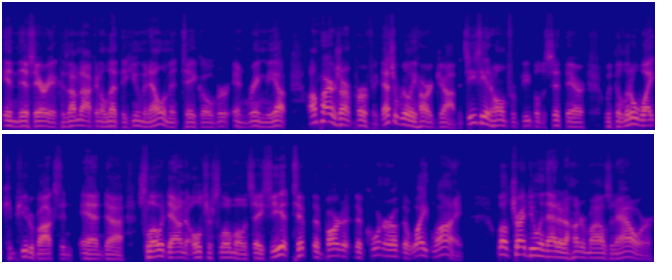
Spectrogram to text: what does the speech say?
in this area because I'm not going to let the human element take over and ring me up. Umpires aren't perfect. That's a really hard job. It's easy at home for people to sit there with the little white computer box and and uh, slow it down to ultra slow mo and say, "See it tip the part of the corner of the white line." Well, try doing that at 100 miles an hour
